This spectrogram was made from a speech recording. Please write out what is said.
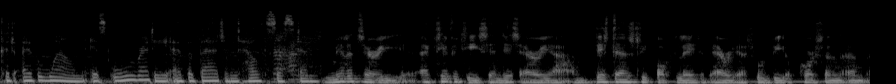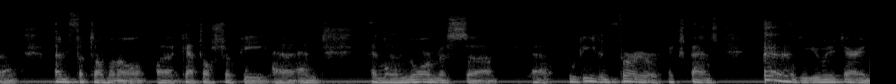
could overwhelm its already overburdened health system. Military activities in this area, this densely populated areas, would be, of course, an, an, an unfathomable uh, catastrophe uh, and an enormous, uh, uh would even further expand the humanitarian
